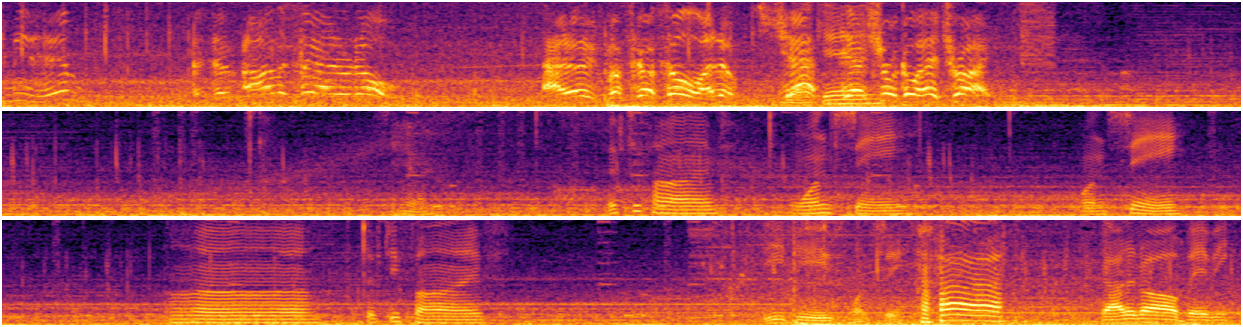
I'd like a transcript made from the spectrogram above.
Mean him? Uh, Honestly, I don't know. I know. You must gone solo. I know. Yeah, yeah, sure. Go ahead. Try. 55, 1C, 1C, uh, 55, ED, 1C. Haha! Got it all, baby.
